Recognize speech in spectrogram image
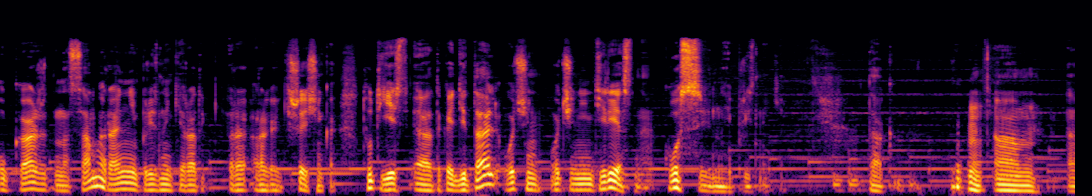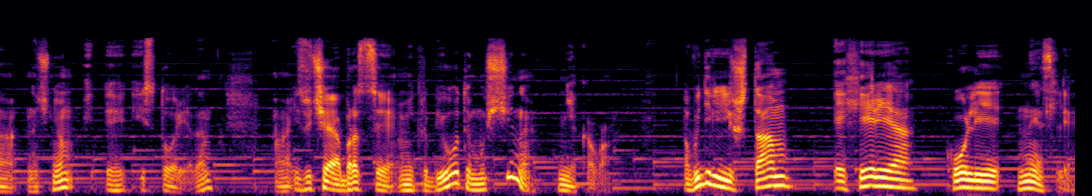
укажет на самые ранние признаки рака кишечника. Тут есть э, такая деталь очень-очень интересная. Косвенные признаки. Так, а, начнем э, история. Да? А, изучая образцы микробиоты мужчины некого, выделили штамм Эхерия коли Несли,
